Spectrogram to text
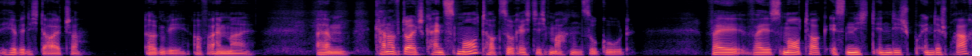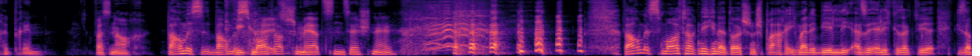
hier bin ich Deutscher. Irgendwie auf einmal. Ähm, kann auf Deutsch kein Smalltalk so richtig machen, so gut. Weil, weil Smalltalk ist nicht in, die, in der Sprache drin. Was noch? Warum ist, warum ist Smalltalk, Halsschmerzen sehr schnell. warum ist Smalltalk nicht in der deutschen Sprache? Ich meine, wir, also ehrlich gesagt, wir, dieser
